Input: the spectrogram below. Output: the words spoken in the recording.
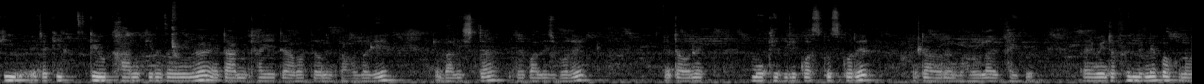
কি, এটা কি কেউ খান কিনা জানি না, এটা আমি খাই, এটা আমার তো অনেক ভালো লাগে, বালিশটা, এটা বালিশ ভরে। এটা অনেক মুখে দিলে কসকস করে, এটা অনেক ভালো লাগে খাইতে। তাই আমি এটা ফেললে না কখনো।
